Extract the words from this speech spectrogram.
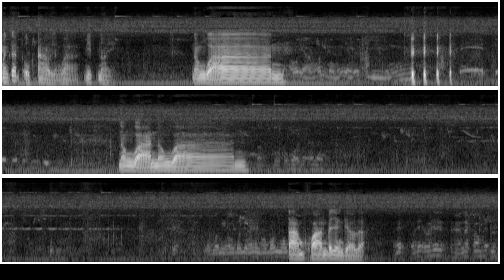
มันก็อบอ้าวอย่างว่า นิดหน่อย น้องหวานเอาอย่างมันผมไม่อย่างไม่ปีนน้องหวานน้องหวานของบนของบนยังไงของบนของบนตามควานไปอย่างเดียวเลยเฮ้ยเฮ้ยเฮ้ยหาหน้ากล้องให้เลย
